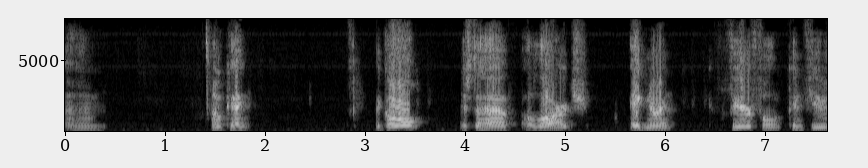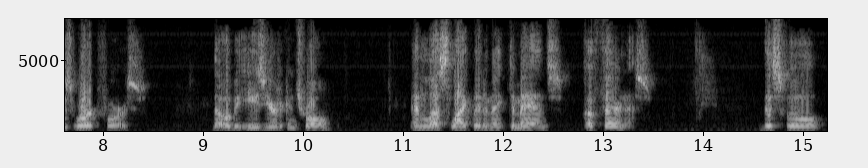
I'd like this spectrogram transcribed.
Um, okay. The goal is to have a large, ignorant, fearful, confused workforce that will be easier to control and less likely to make demands of fairness. This will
